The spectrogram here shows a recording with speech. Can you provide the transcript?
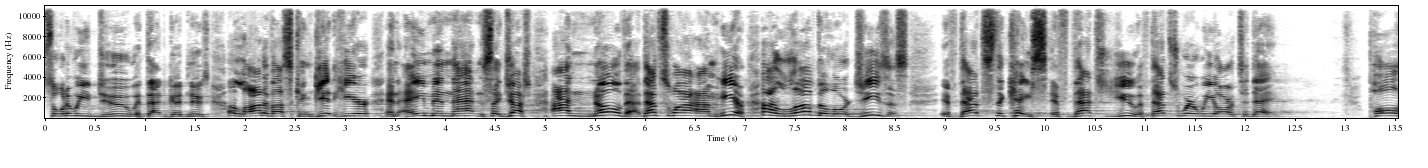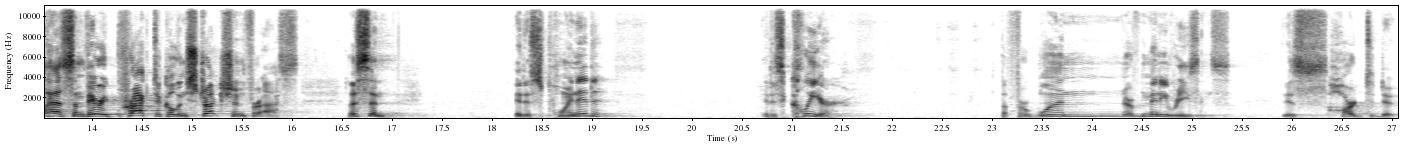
So, what do we do with that good news? A lot of us can get here and amen that and say, Josh, I know that. That's why I'm here. I love the Lord Jesus. If that's the case, if that's you, if that's where we are today, Paul has some very practical instruction for us. Listen, it is pointed, it is clear, but for one of many reasons, it is hard to do.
